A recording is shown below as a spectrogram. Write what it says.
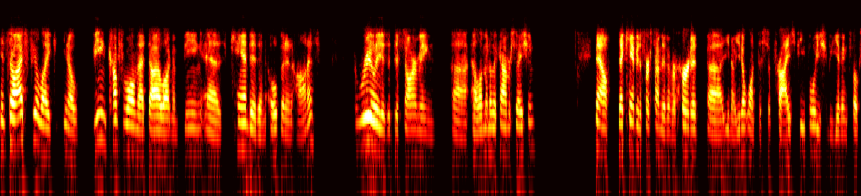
And so I feel like, you know, being comfortable in that dialogue and being as candid and open and honest really is a disarming uh, element of the conversation. Now, that can't be the first time they've ever heard it. Uh, you know, you don't want to surprise people. You should be giving folks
